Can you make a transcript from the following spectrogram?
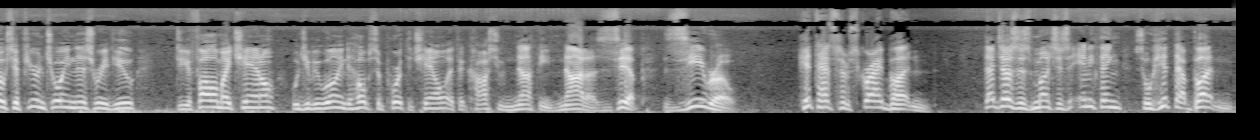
Folks, if you're enjoying this review, do you follow my channel? Would you be willing to help support the channel if it costs you nothing, not a zip, zero? Hit that subscribe button. That does as much as anything, so hit that button.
